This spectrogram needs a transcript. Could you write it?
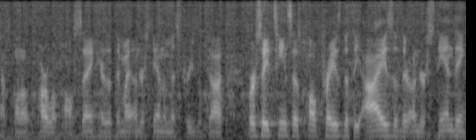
That's one of, part of what Paul's saying here, that they might understand the mysteries of God. Verse 18 says, Paul prays that the eyes of their understanding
